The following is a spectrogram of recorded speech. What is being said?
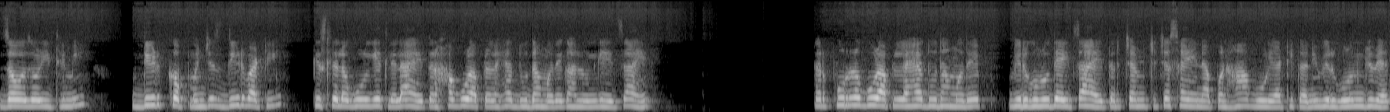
जवळजवळ इथे मी दीड कप म्हणजेच दीड वाटी किसलेला गूळ घेतलेला आहे. तर हा गूळ आपल्याला ह्या दुधामध्ये घालून घ्यायचा आहे. तर पूर्ण गूळ आपल्याला ह्या दुधामध्ये विरघळू द्यायचा आहे. तर चमच्याच्या साह्याने आपण हा गूळ या ठिकाणी विरघळून घेऊयात.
